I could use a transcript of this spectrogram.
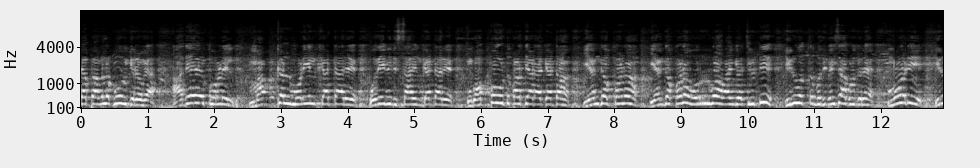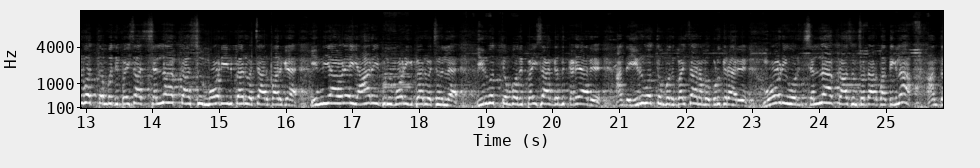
கேட்பாங்கல்ல பூ விற்கிறவங்க அதே குரலில் மக்கள் மொழியில் கேட்டாரு. உதயநிதி ஸ்டாலின் கேட்டாரு உங்க அப்பா விட்டு பணத்தையாடா கேட்டான். எங்க பணம் எங்க பணம் ஒரு ரூபா வாங்கி வச்சுக்கிட்டு இருபத்தொன்பது பைசா கொடுக்குற மோடி இருபத்தொன்பது பைசா செல்லா காசு மோடின்னு பேர் வச்சாரு பாருங்க. இந்தியாவிலே யாரும் இப்படி மோடிக்கு பேர் வச்சது இல்ல இருபத்தி ஒன்பது பைசாங்கிறது கிடையாது. அந்த இருபத்தி ஒன்பது பைசா நம்ம கொடுக்கிறாரு. மோடி ஒரு செல்லா காசுன்னு சொல்றாரு பாத்தீங்களா? அந்த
